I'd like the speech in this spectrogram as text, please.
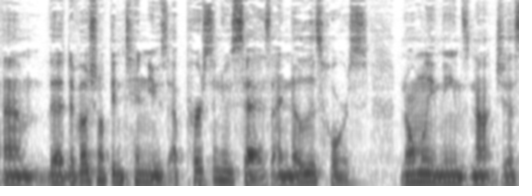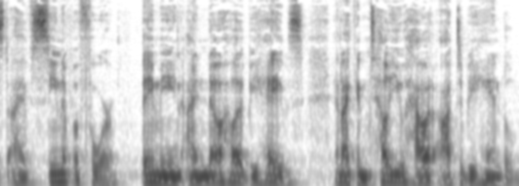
Um, the devotional continues. A person who says, "I know this horse," normally means not just "I have seen it before." They mean I know how it behaves, and I can tell you how it ought to be handled.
